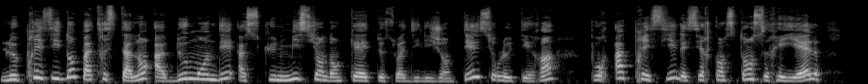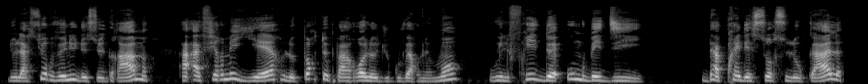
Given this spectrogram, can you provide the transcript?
Le président Patrice Talon a demandé à ce qu'une mission d'enquête soit diligentée sur le terrain pour apprécier les circonstances réelles de la survenue de ce drame, a affirmé hier le porte-parole du gouvernement, Wilfried Ungbedi. D'après des sources locales,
